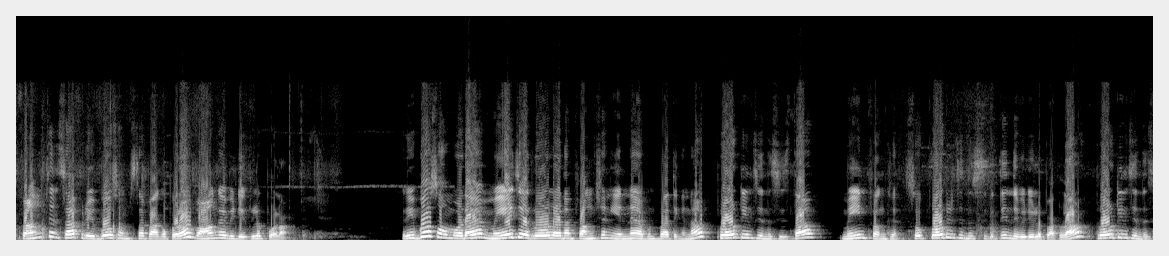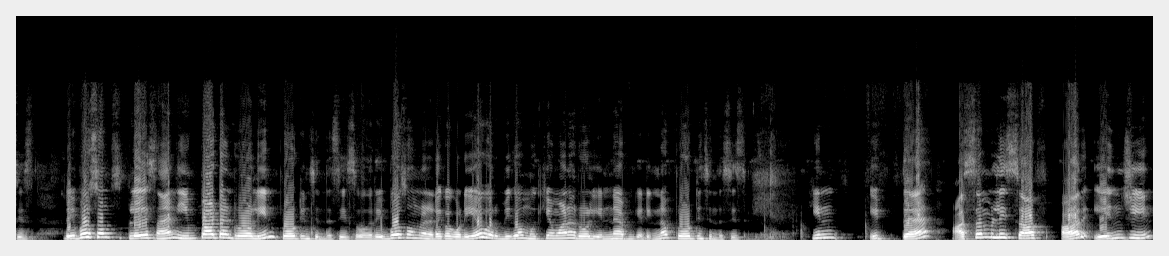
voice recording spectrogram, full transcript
ஃபங்க்ஷன்ஸ் ஆஃப் ரிபோசோம்ஸ் தான் பார்க்க போகிறோம் வாங்க வீடியோக்குள்ளே போகலாம் ரிபோசோமோட மேஜர் ரோலான ஃபங்க்ஷன் என்ன அப்படின்னு பார்த்தீங்கன்னா ப்ரோட்டீன் சிந்தசிஸ் தான் main function so protein synthesis பற்றி இந்த வீடியோவில் பார்க்கலாம். Protein synthesis ribosomes place and important role in protein synthesis so ரிபோசோமில் நடக்கக்கூடிய ஒரு மிக முக்கியமான ரோல் என்ன அப்படின்னு கேட்டிங்கன்னா protein synthesis in it the assemblies of are engine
